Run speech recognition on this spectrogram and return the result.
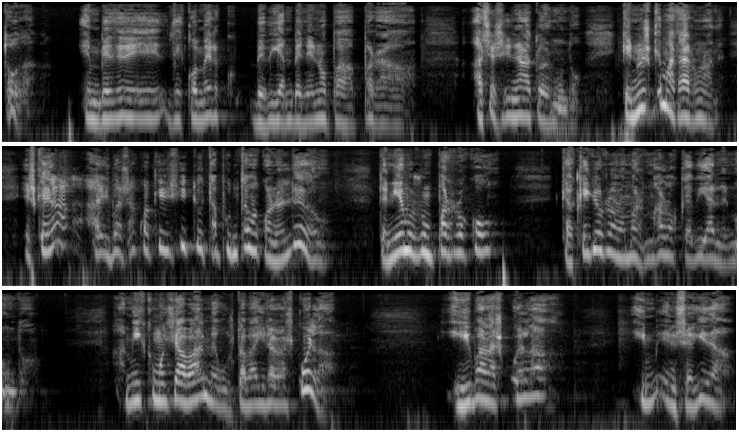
toda en vez de, comer, bebían veneno pa, para asesinar a todo el mundo. Que no es que mataron a es que ibas a cualquier sitio y te apuntaban con el dedo. Teníamos un párroco que aquello era lo más malo que había en el mundo. A mí como chaval me gustaba ir a la escuela. Iba a la escuela y enseguida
